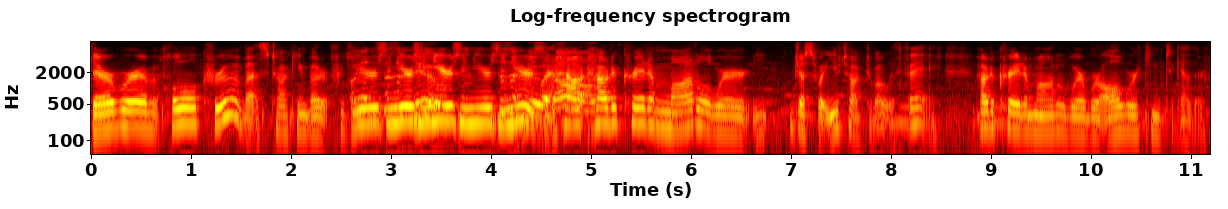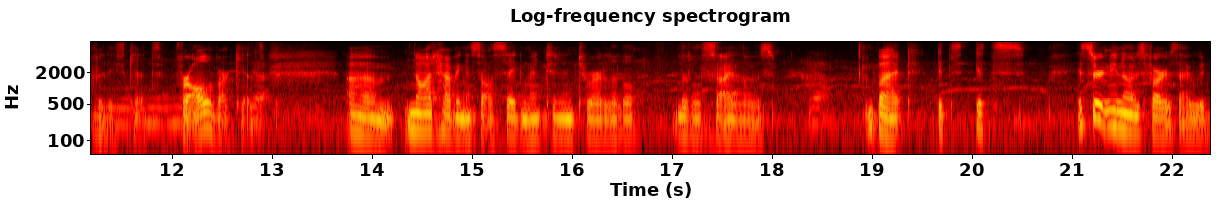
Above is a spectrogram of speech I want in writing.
there were a whole crew of us talking about it for Oh, years this and years and years and years This and isn't years how all. how to create a model where just what you talked about with Faye, how to create a model where we're all working together for these kids, for all of our kids, Yeah. um, not having us all segmented into our little little silos. yeah. But it's it's it's certainly not as far as I would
